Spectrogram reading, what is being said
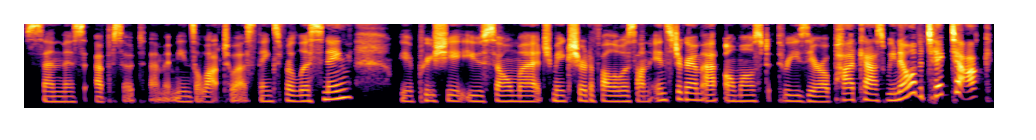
send this episode to them. It means a lot to us. Thanks for listening. We appreciate you so much. Make sure to follow us on Instagram at almost 30 podcast. We now have a TikTok.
